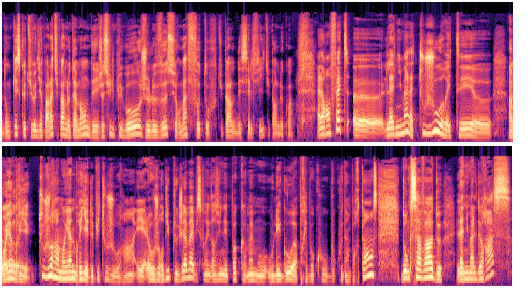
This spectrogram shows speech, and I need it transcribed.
Donc qu'est-ce que tu veux dire par là? Tu parles notamment des je suis le plus beau, je le veux sur ma photo. Tu parles des selfies, tu parles de quoi? Alors en fait, euh, l'animal a toujours été... Euh, un moyen de euh, briller. Toujours un moyen de briller, depuis toujours. Hein. Et aujourd'hui plus que jamais, puisqu'on est dans une époque quand même où, où l'ego a pris beaucoup, beaucoup d'importance. Donc ça va de l'animal de race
